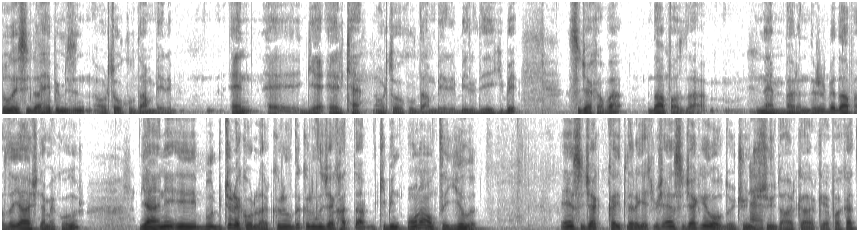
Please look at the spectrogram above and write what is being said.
Dolayısıyla hepimizin ortaokuldan beri en e, erken ortaokuldan beri bildiği gibi sıcak hava daha fazla nem barındırır ve daha fazla yağış demek olur. Yani e, bu bütün rekorlar kırıldı, kırılacak. Hatta 2016 yılı en sıcak kayıtlara geçmiş en sıcak yıl oldu. Üçüncüsüydü evet. arka arkaya. Fakat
